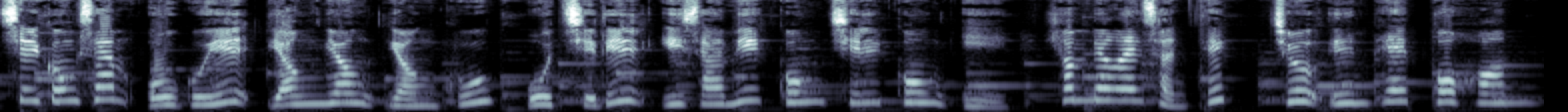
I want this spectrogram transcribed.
703-591-0009 571-232-0702 현명한 선택 조은혜 보험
